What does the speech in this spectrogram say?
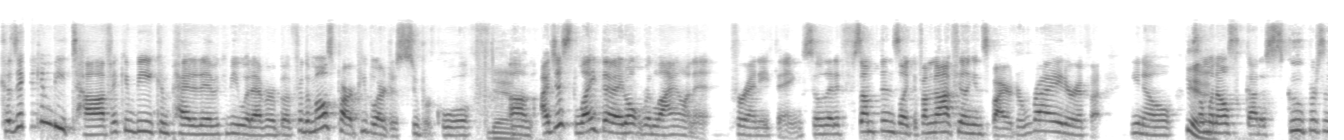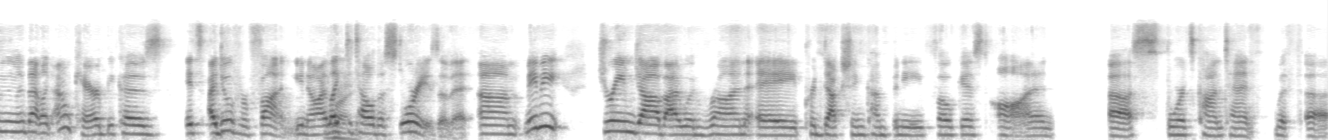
because it can be tough, it can be competitive, it can be whatever, but for the most part, people are just super cool. Yeah. Um, I just like that I don't rely on it for anything. So that if something's like, if I'm not feeling inspired to write or if I, you know, Yeah. someone else got a scoop or something like that, like I don't care because it's I do it for fun. You know, I like to tell the stories of it. Um, maybe dream job, I would run a production company focused on uh, sports content with uh,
